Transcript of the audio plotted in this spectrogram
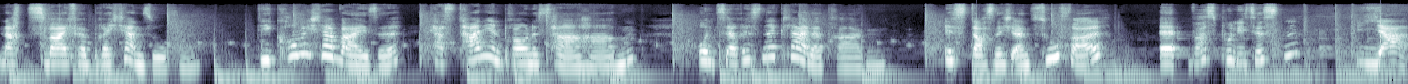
nach zwei Verbrechern suchen, die komischerweise kastanienbraunes Haar haben und zerrissene Kleider tragen. Ist das nicht ein Zufall? Äh, was, Polizisten? Ja.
